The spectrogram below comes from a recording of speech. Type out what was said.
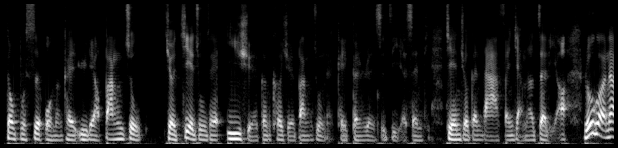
都不是我们可以预料帮助。就借助这个医学跟科学帮助呢，可以更认识自己的身体。今天就跟大家分享到这里啊。如果呢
